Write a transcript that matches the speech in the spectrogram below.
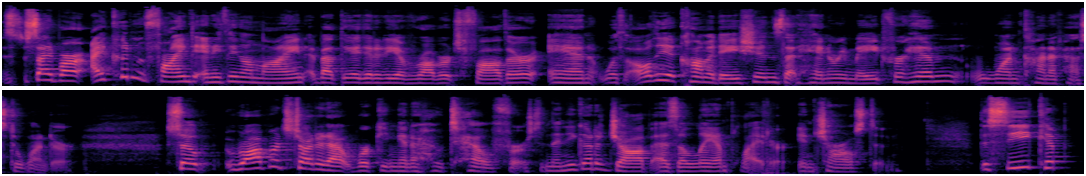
Sidebar, I couldn't find anything online about the identity of Robert's father, and with all the accommodations that Henry made for him, one kind of has to wonder. So, Robert started out working in a hotel first, and then he got a job as a lamplighter in Charleston. The sea kept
